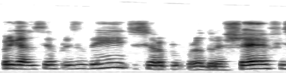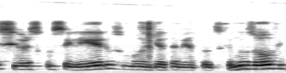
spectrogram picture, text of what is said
Obrigada, senhor presidente, senhora procuradora-chefe, senhores conselheiros, um bom dia também a todos que nos ouvem.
